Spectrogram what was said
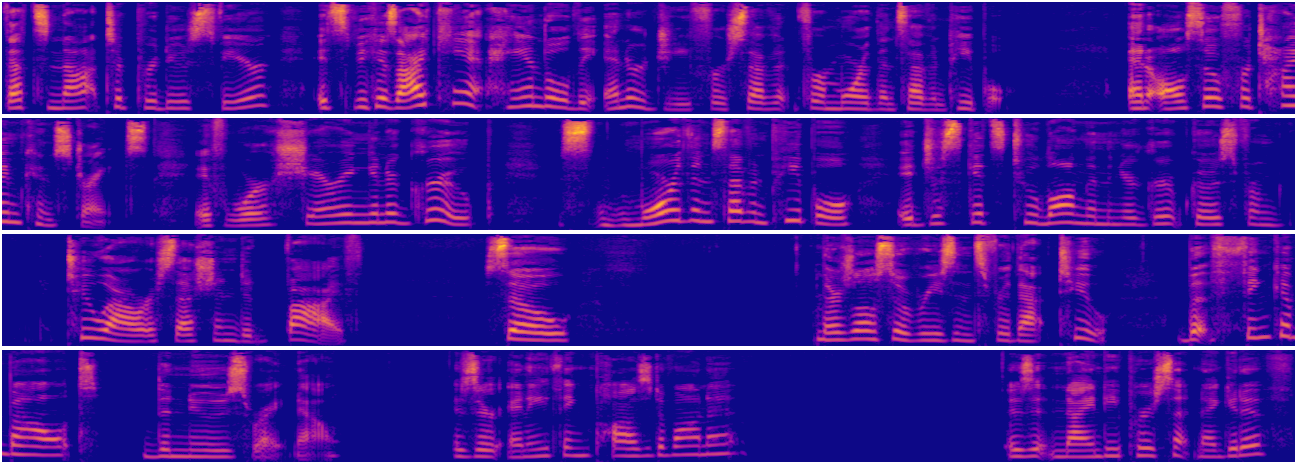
That's not to produce fear. It's because I can't handle the energy for seven for more than seven people and also for time constraints. If we're sharing in a group, more than seven people, it just gets too long, and then your group goes from two hour session to five. So there's also reasons for that too. But think about the news right now. Is there anything positive on it? Is it 90% negative?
